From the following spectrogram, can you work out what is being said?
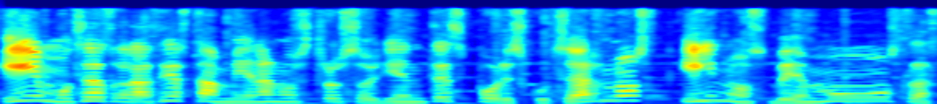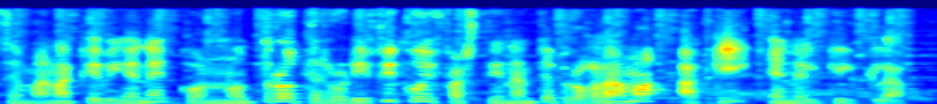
Y muchas gracias también a nuestros oyentes por escucharnos y nos vemos la semana que viene con otro terrorífico y fascinante programa aquí en el Kill Club.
